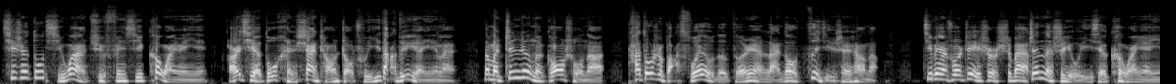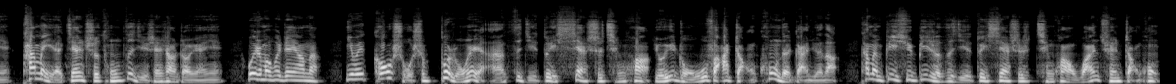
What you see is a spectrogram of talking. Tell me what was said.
其实都习惯去分析客观原因，而且都很擅长找出一大堆原因来。那么真正的高手呢，他都是把所有的责任揽到自己身上的。即便说这事儿失败，真的是有一些客观原因，他们也坚持从自己身上找原因。为什么会这样呢？因为高手是不容忍自己对现实情况有一种无法掌控的感觉的，他们必须逼着自己对现实情况完全掌控。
